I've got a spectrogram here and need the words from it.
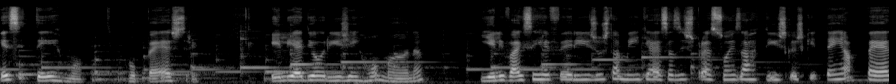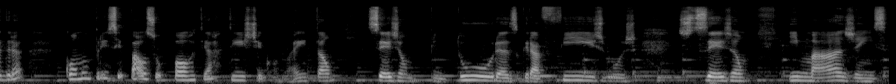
Esse termo rupestre, ele é de origem romana e ele vai se referir justamente a essas expressões artísticas que têm a pedra como principal suporte artístico. É? Então, sejam pinturas, grafismos, sejam imagens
